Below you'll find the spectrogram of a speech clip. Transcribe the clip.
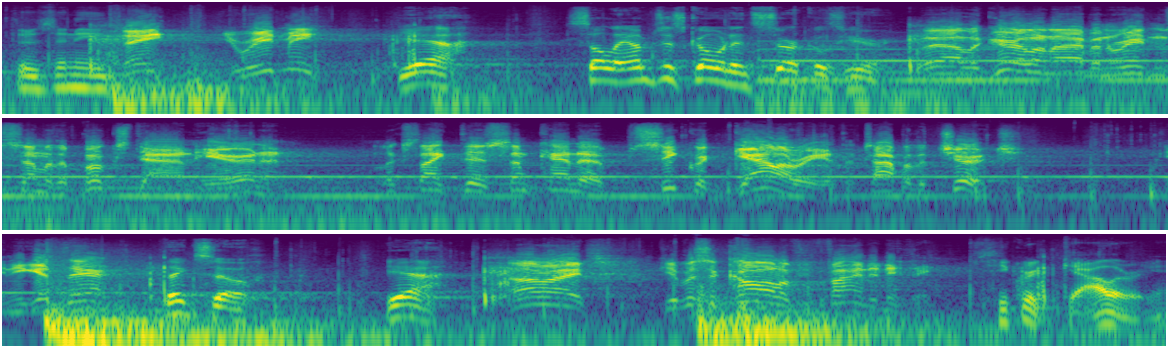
If there's any. Nate, you read me? Yeah. Sully, I'm just going in circles here. Well, the girl and I have been reading some of the books down here, and it looks like there's some kind of secret gallery at the top of the church. Can you get there? Think so. Yeah. All right. Give us a call if you find anything. Secret gallery.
